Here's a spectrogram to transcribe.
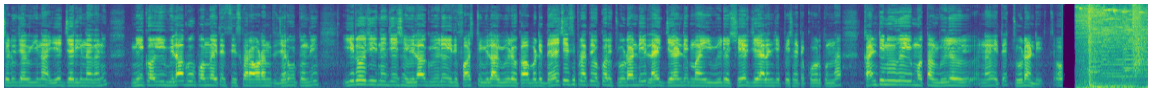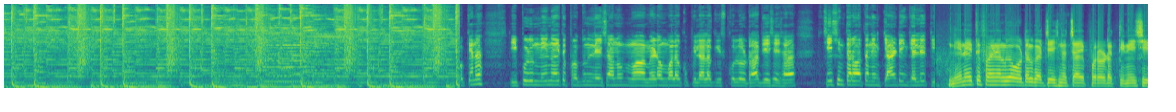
చెడు జరిగినా ఏది జరిగినా కానీ మీకు ఈ విలాగ్ రూపంలో అయితే తీసుకురావడం అయితే జరుగుతుంది. ఈ రోజు నేను చేసే విలాగ్ వీడియో ఇది ఫస్ట్ విలాగ్ వీడియో కాబట్టి దయచేసి ప్రతి ఒక్కరు చూడండి లైక్ చేయండి మా ఈ వీడియో షేర్ చేయాలని చెప్పేసి అయితే కోరుతున్నా. కంటిన్యూగా ఈ మొత్తం వీడియో అయితే చూడండి. ఓకేనా ఇప్పుడు నేను అయితే ప్రొద్దున లేచాను మా మేడం వాళ్ళకు పిల్లలకు స్కూల్లో డ్రాప్ చేసేసా. చేసిన తర్వాత నేను క్యాంటీన్కి వెళ్ళి నేనైతే ఫైనల్గా హోటల్కి వచ్చేసిన చాయ్ పరోటా తినేసి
